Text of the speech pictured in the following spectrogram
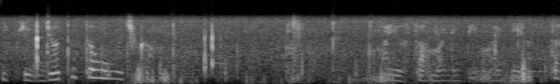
И, и приведет эта улочка мое самое любимое место.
